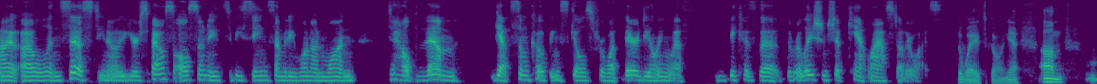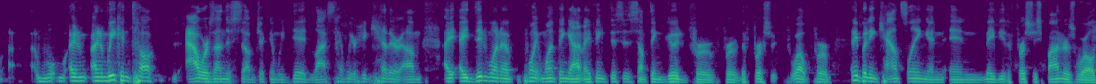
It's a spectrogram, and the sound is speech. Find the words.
I, I will insist, you know, your spouse also needs to be seeing somebody one on one to help them get some coping skills for what they're dealing with because the the relationship can't last otherwise. The way it's going. Yeah. Um, and and we can talk hours on this subject, and we did last time we were together. Um, I, I did want to point one thing out, and I think this is something good for for the first, well, for anybody in counseling and and maybe the first responders world.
